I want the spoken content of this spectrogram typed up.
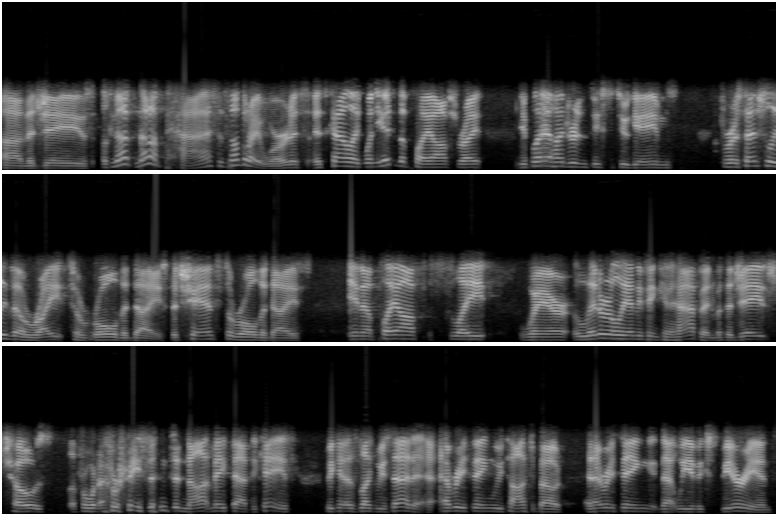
uh, the Jays not not a pass. It's not the right word. It's it's kind of like when you get to the playoffs, right? You play 162 games for essentially the right to roll the dice, the chance to roll the dice in a playoff slate where literally anything can happen. But the Jays chose, for whatever reason, to not make that the case because, like we said, everything we talked about and everything that we've experienced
